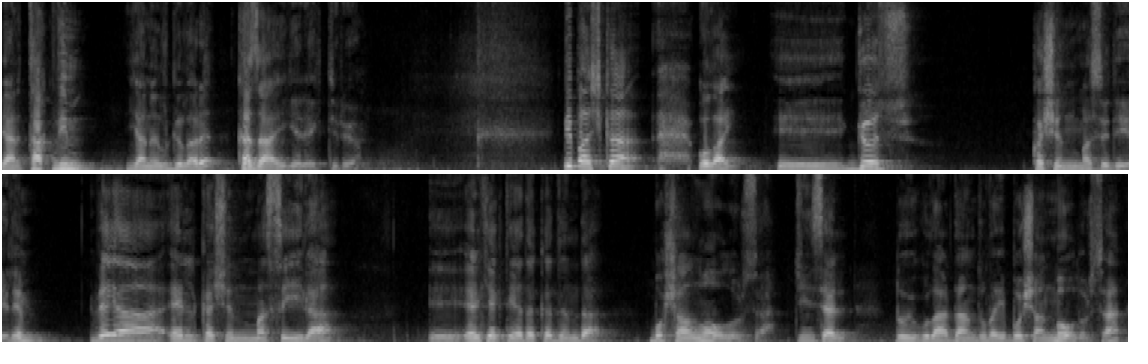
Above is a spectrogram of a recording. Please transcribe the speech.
yani takvim yanılgıları kazayı gerektiriyor. Bir başka olay e, göz kaşınması diyelim veya el kaşınmasıyla e, erkekte ya da kadında boşalma olursa, cinsel duygulardan dolayı boşanma olursa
